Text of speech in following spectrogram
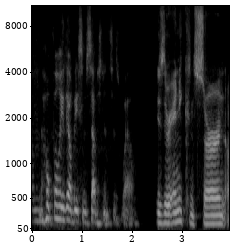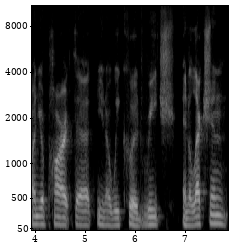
um, hopefully, there'll be some substance as well. Is there any concern on your part that you know we could reach an election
